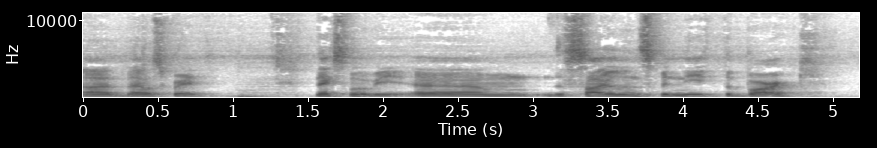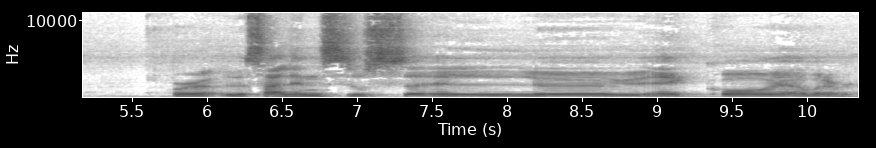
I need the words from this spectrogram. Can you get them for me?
I, that was great. Next movie, um, The Silence Beneath the Bark, or Le Silensus uh, Le Echo, yeah, whatever,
